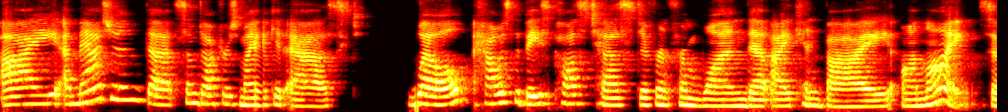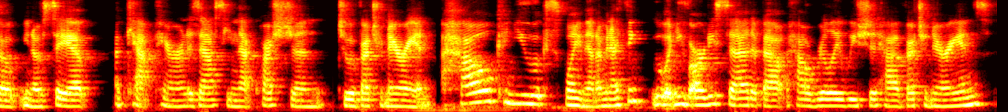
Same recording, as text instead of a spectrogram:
I imagine that some doctors might get asked, well, how is the Basepaws test different from one that I can buy online? So, you know, say a a cat parent is asking that question to a veterinarian. How can you explain that? I mean, I think what you've already said about how really we should have veterinarians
